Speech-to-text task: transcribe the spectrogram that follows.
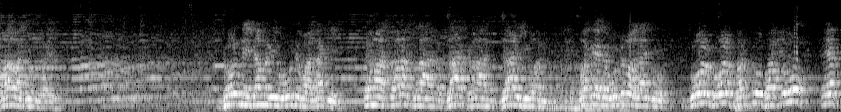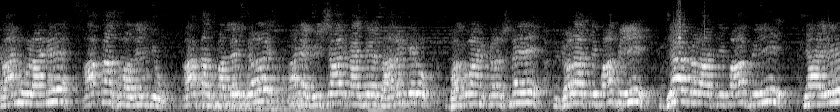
વાવાઝોડું આવ્યું. ઢોરની ડમરી ઉડવા લાગી. તેમાં તણખલાન ઝાકરાન જાળીઓન વગેરે ઉડવા લાગ્યું. ગોળ ગોળ ફરતું ફરતું એ કાનુડાને આકાશમાં લઈ ગયું. આકાશમાં લઈ જાય અને વિશાળ કાયદે ધારણ કર્યો. ભગવાન કૃષ્ણએ ગળા પાપી, જ્યાં ગળા ચીપ આપી ત્યાં એ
